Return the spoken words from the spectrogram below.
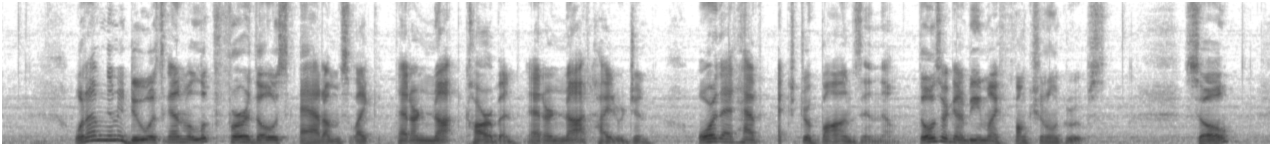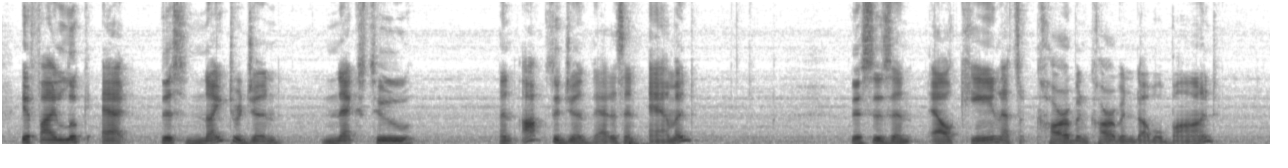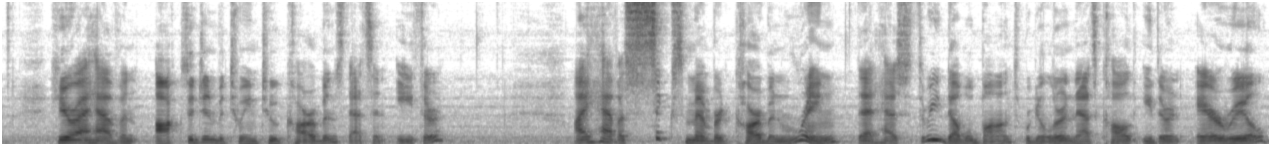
What I'm going to do is I'm going to look for those atoms like that are not carbon, that are not hydrogen, or that have extra bonds in them. Those are going to be my functional groups. So if I look at this nitrogen next to an oxygen, that is an amide. This is an alkene, that's a carbon-carbon double bond. Here I have an oxygen between two carbons, that's an ether. I have a six-membered carbon ring that has three double bonds. We're going to learn that's called either an aryl,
